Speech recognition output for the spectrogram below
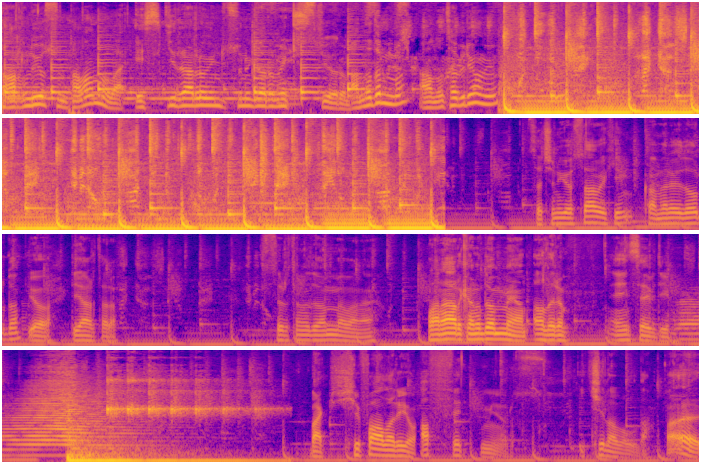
Darlıyorsun tamam mı? Bak eski rol oyuncusunu görmek istiyorum. Anladın mı? Anlatabiliyor muyum? Saçını göster bakayım. Kameraya doğru dön. Yo, diğer taraf. Sırtını dönme bana. Bana arkanı dönmeyen alırım. En sevdiğim. Bak şifaları yok. Affetmiyoruz. 2 level'da. Ha,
